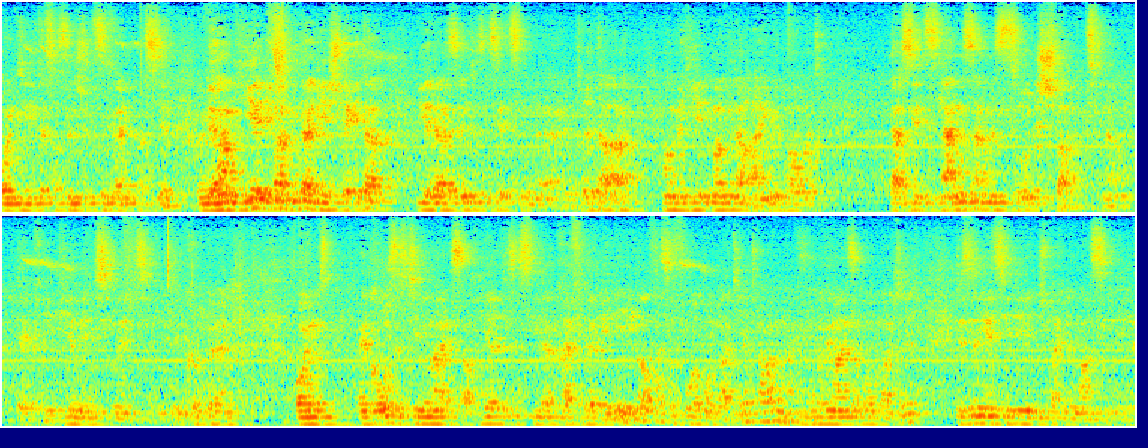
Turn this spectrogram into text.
und die, das, was in Schützengräben passiert. Und wir haben hier immer wieder, je später wir da sind, das ist jetzt ein, äh, dritter Akt, haben wir hier immer wieder eingebaut, dass jetzt langsames Zurückschwappt, ne, der Krieg, hier mit, mit, mit den Krüppeln. Und ein großes Thema ist auch hier, das ist wieder kräftiger Venedig, auch was wir vorher bombardiert haben, also wir gemeinsam bombardiert. Das sind jetzt hier die entsprechenden Massen, hier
